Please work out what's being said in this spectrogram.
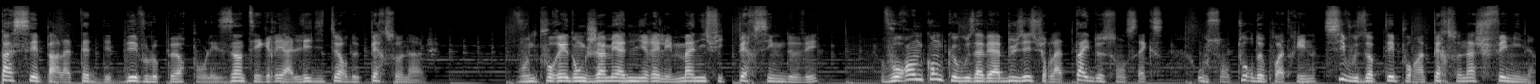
passé par la tête des développeurs pour les intégrer à l'éditeur de personnages. Vous ne pourrez donc jamais admirer les magnifiques piercings de V, vous rendre compte que vous avez abusé sur la taille de son sexe ou son tour de poitrine si vous optez pour un personnage féminin.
